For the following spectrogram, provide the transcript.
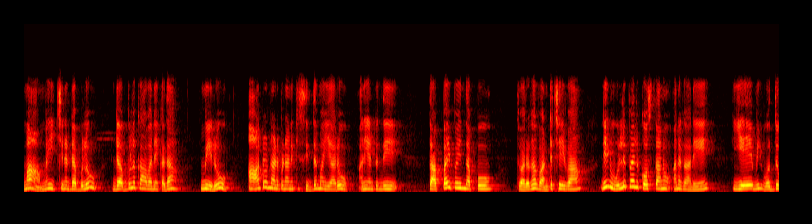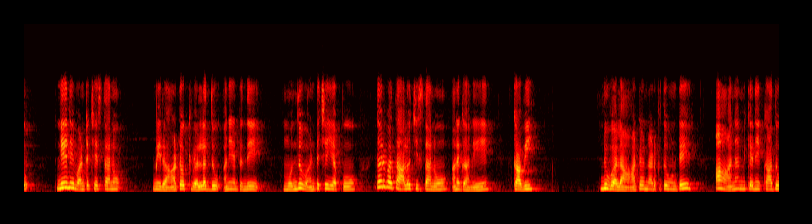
మా అమ్మ ఇచ్చిన డబ్బులు డబ్బులు కావనే కదా. మీరు ఆటో నడపడానికి సిద్ధమయ్యారు అని అంటుంది. తప్పైపోయింది అప్పు త్వరగా వంట చేయవా? నేను ఉల్లిపాయలు కోస్తాను అనగానే ఏమీ వద్దు. నేనే వంట చేస్తాను. మీరు ఆటోకి వెళ్ళొద్దు అని అంటుంది. ముందు వంట చెయ్యప్పు. తర్వాత ఆలోచిస్తాను అనగానే కవి నువ్వు అలా ఆటో నడుపుతూ ఉంటే ఆ అనామికనే కాదు.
